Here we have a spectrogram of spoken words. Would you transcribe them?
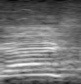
guys.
